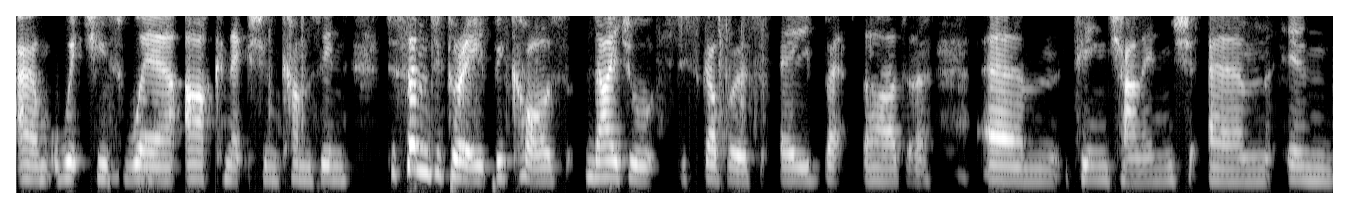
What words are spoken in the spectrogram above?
um, which is where our connection comes in to some degree because Nigel discovered a Betlada um, teen challenge um, in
